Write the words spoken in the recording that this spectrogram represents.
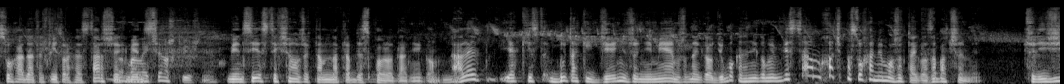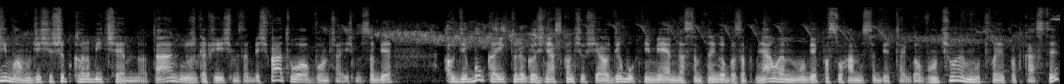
słucha dla takich trochę starszych, Normalne więc, książki już, nie? więc jest tych książek tam naprawdę sporo dla niego. Ale jak jest, był taki dzień, że nie miałem żadnego audiobooka, to niego mówię, wiesz co, chodź posłuchamy może tego, zobaczymy. Czyli zimą, gdzie się szybko robi ciemno, tak? Już gasiliśmy sobie światło, włączaliśmy sobie audiobooka i któregoś dnia skończył się audiobook, nie miałem następnego, bo zapomniałem, mówię, posłuchamy sobie tego. Włączyłem mu twoje podcasty.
